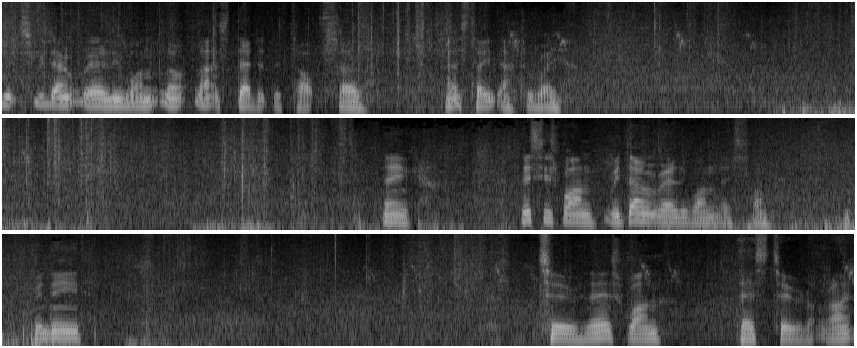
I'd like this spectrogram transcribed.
which we don't really want. Look, that's dead at the top so let's take that away. There you go. This is one, we don't really want this one. We need two. There's one. There's two look right?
